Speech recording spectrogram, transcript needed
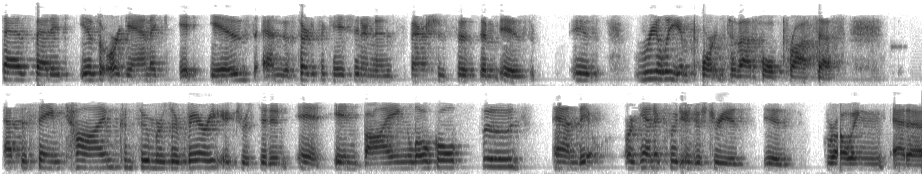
says that it is organic, it is, and the certification and inspection system is is really important to that whole process. At the same time, consumers are very interested in, in, in buying local foods, and the organic food industry is is growing at a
